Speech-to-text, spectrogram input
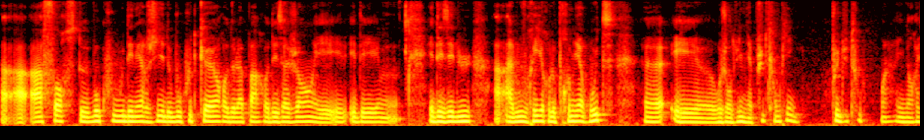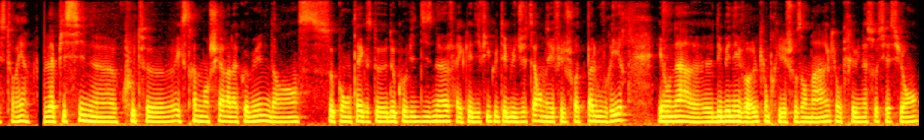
à, force de beaucoup d'énergie et de beaucoup de cœur de la part des agents et, des, et des, élus à, l'ouvrir le 1er août. Euh, et aujourd'hui, il n'y a plus de camping, plus du tout il n'en reste rien. La piscine euh, coûte euh, extrêmement cher à la commune dans ce contexte de, Covid-19 avec les difficultés budgétaires. On avait fait le choix de ne pas l'ouvrir et on a euh, des bénévoles qui ont pris les choses en main, qui ont créé une association,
